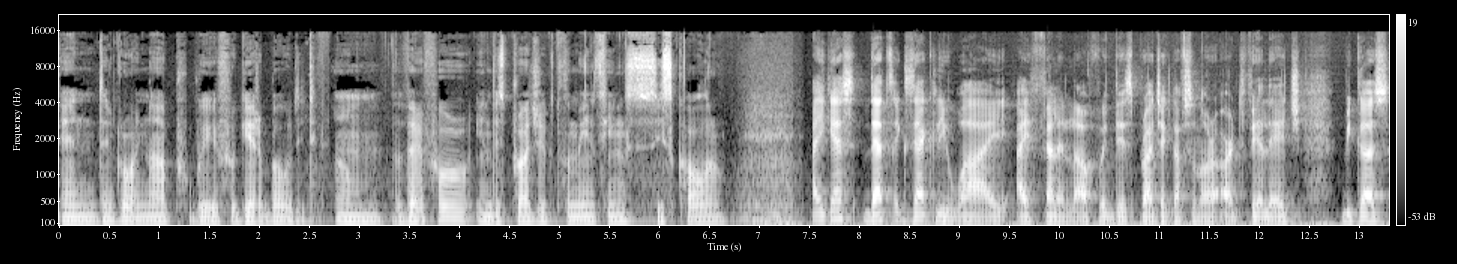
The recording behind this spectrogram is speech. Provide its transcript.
and growing up, we forget about it. Um, therefore, in this project, the main thing is color. I guess that's exactly why I fell in love with this project of Sonora Art Village, because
